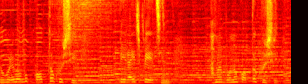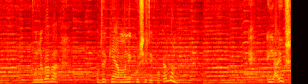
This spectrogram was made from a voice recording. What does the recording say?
বাবু কত খুশি। প্রাইজ পেয়েছেন। আমার বোনও কত খুশি। বলে বাবা ওদেরকে এমনই খুশি রেখো কেমন? এই আয়ুষ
